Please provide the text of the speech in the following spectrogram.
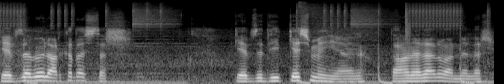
Gebze böyle arkadaşlar. Gebze deyip geçmeyin yani. Daha neler var neler.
